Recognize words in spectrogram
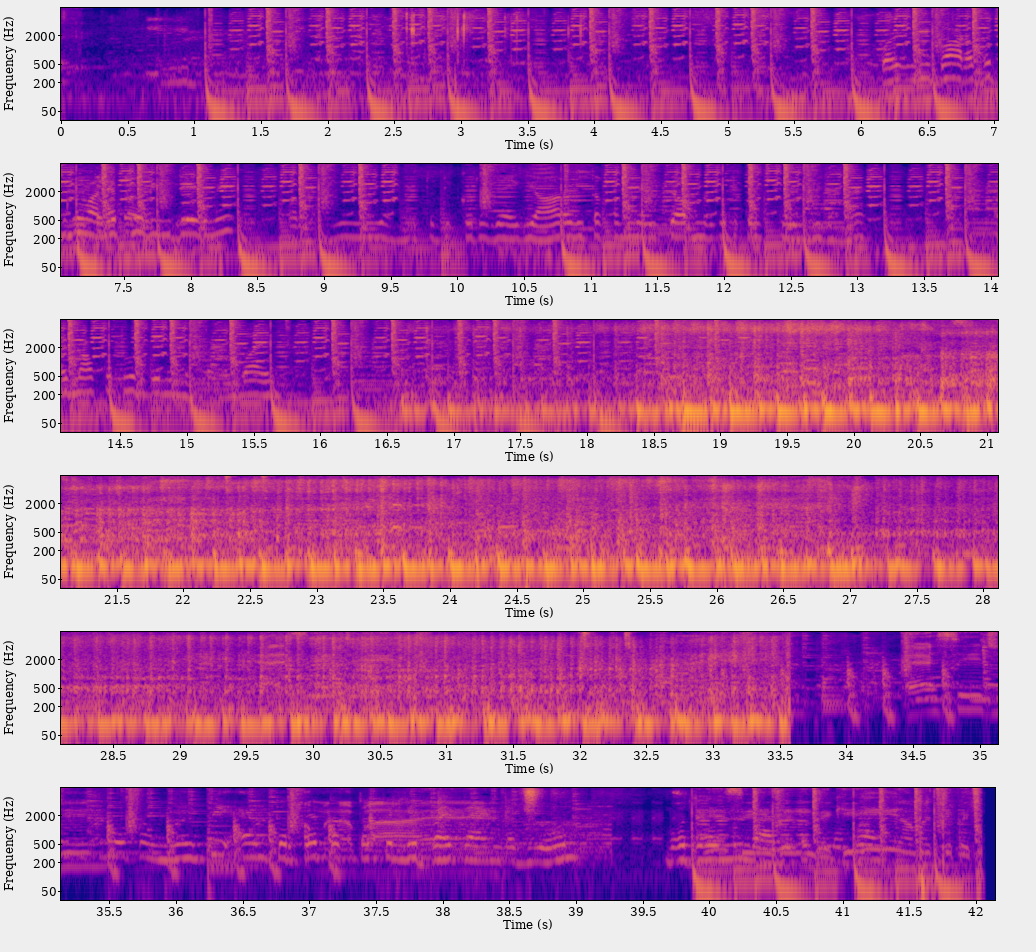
है बारह बजने वाले थोड़ी देर में हमें तो दिक्कत हो जाएगी यार, अभी तक हम नहीं किया मेरे को तो कल स्कूल भी जाना है। और मैं आपको थोड़ी देर में मिलता बाय यहीं एंड करते हैं तब तक के लिए bye bye and love you all बहुत ज़्यादा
